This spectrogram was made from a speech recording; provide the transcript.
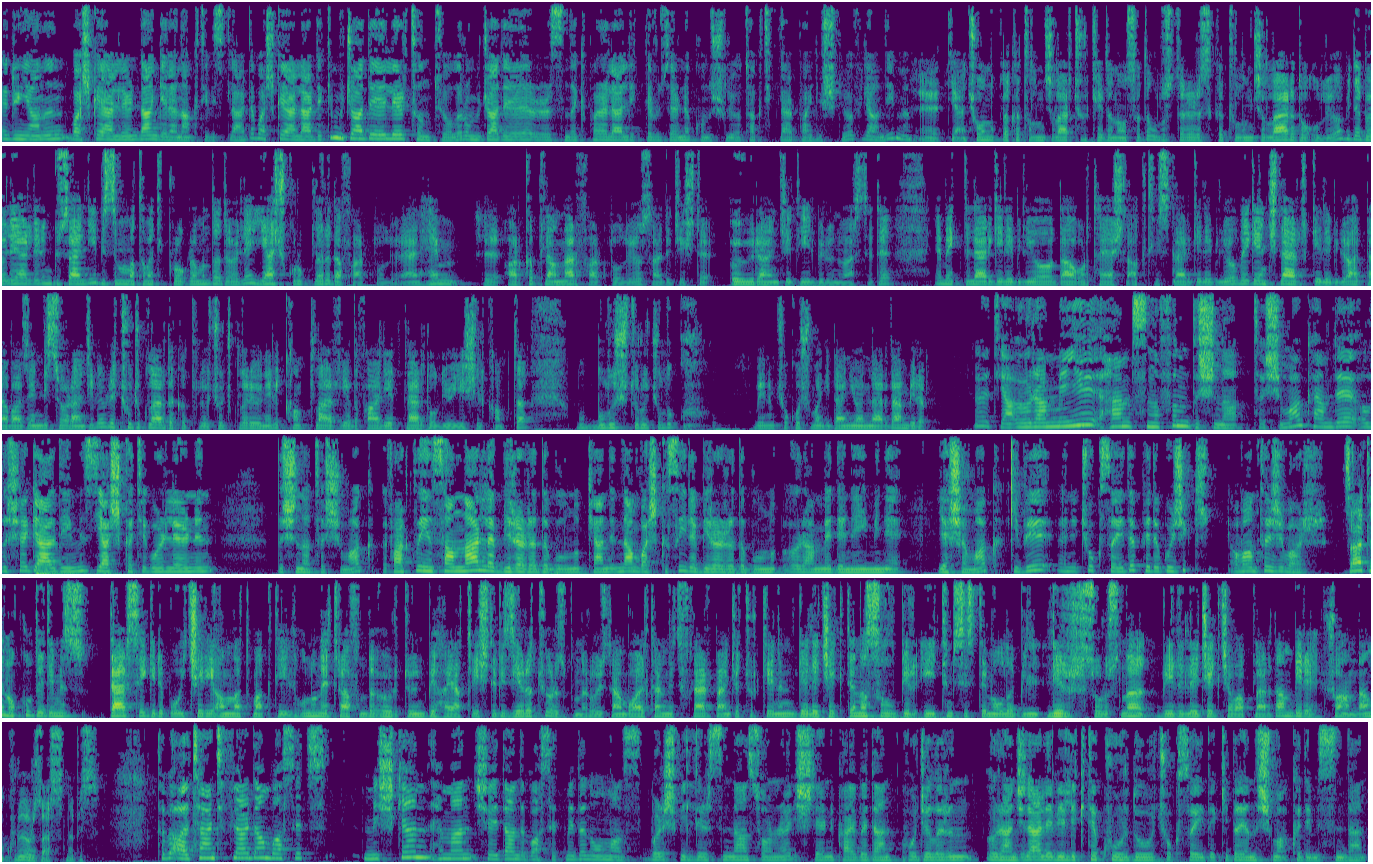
ve dünyanın başka yerlerinden gelen aktivistler de başka yerlerdeki mücadeleleri tanıtıyorlar. O mücadeleler arasındaki paralellikler üzerine konuşuluyor, taktikler paylaşılıyor falan değil mi? Evet yani çoğunlukla katılımcılar Türkiye'den olsa da uluslararası katılımcılar da oluyor. Bir de böyle yerlerin güzelliği bizim matematik programında da öyle yaş grupları da farklı oluyor. Yani hem e, arka planlar farklı oluyor. Sadece işte öğrenci değil bir üniversitede. Emekliler gelebiliyor, daha orta yaşlı aktivistler gelebiliyor ve gençler gelebiliyor. Hatta bazen lise öğrencileri ve çocuklar da katılıyor. Çocuklara yönelik kamplar ya da faaliyetler de oluyor Yeşil Kamp'ta. Bu buluşturuculuk benim çok hoşuma giden yönlerden biri. Evet yani öğrenmeyi hem sınıfın dışına taşımak hem de alışa geldiğimiz yaş kategorilerinin dışına taşımak, farklı insanlarla bir arada bulunup kendinden başkasıyla bir arada bulunup öğrenme deneyimini yaşamak gibi hani çok sayıda pedagojik avantajı var. Zaten okul dediğimiz derse girip o içeriği anlatmak değil. Onun etrafında ördüğün bir hayat. İşte biz yaratıyoruz bunları. O yüzden bu alternatifler bence Türkiye'nin gelecekte nasıl bir eğitim sistemi olabilir sorusuna verilecek cevaplardan biri. Şu andan kuruyoruz aslında biz. Tabii alternatiflerden bahsetmişken hemen şeyden de bahsetmeden olmaz. Barış bildirisinden sonra işlerini kaybeden hocaların öğrencilerle birlikte kurduğu çok sayıdaki dayanışma akademisinden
